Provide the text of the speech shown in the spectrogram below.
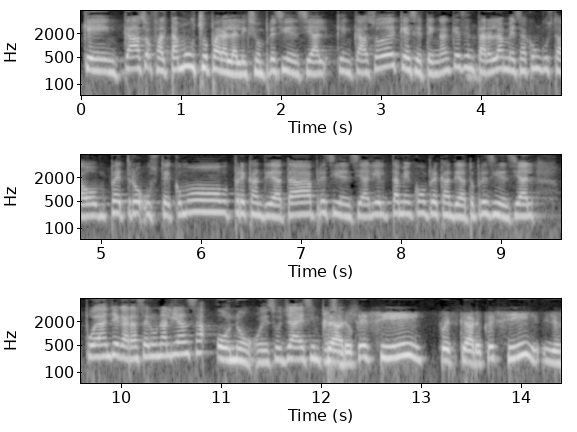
que en caso, falta mucho para la elección presidencial, que en caso de que se tengan que sentar a la mesa con Gustavo Petro, usted como precandidata presidencial y él también como precandidato presidencial, puedan llegar a hacer una alianza o no, o eso ya es imposible. Claro que sí, pues claro que sí. Yo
